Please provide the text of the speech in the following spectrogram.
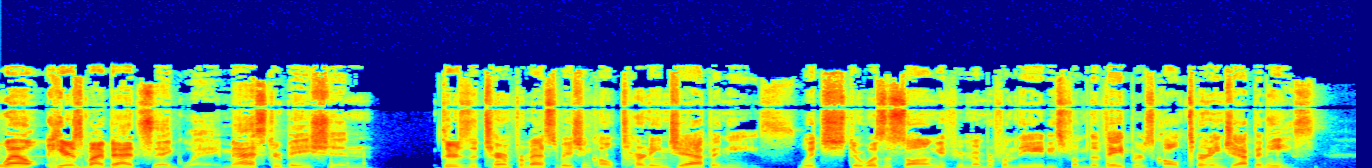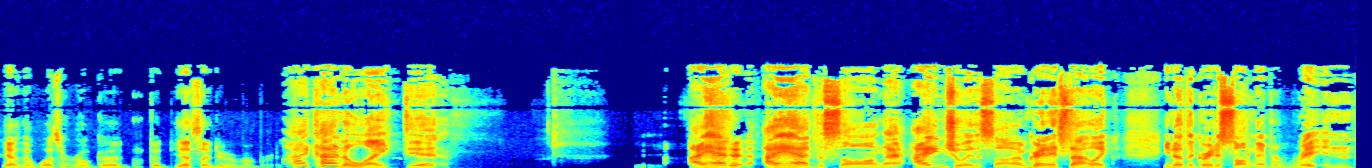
Well, here's my bad segue. Masturbation. There's a term for masturbation called turning Japanese, which there was a song, if you remember from the 80s, from the Vapors called Turning Japanese. yeah, that wasn't real good, but yes, I do remember it. I kind of liked it. I had it. I had the song. I, I enjoy the song. I'm granted, it's not like you know the greatest song ever written,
